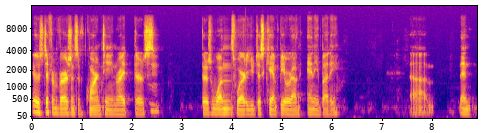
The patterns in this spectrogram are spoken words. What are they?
There's different versions of quarantine, right? There's mm. there's ones where you just can't be around anybody. Um, and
